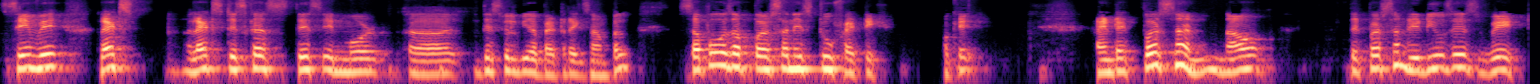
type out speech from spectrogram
same way. Let's let's discuss this in more. Uh, this will be a better example. Suppose a person is too fatty, okay, and that person now that person reduces weight,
